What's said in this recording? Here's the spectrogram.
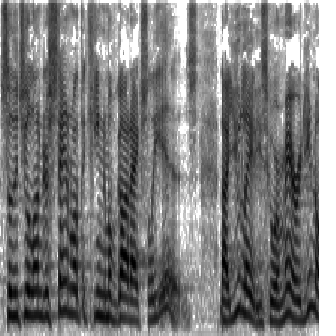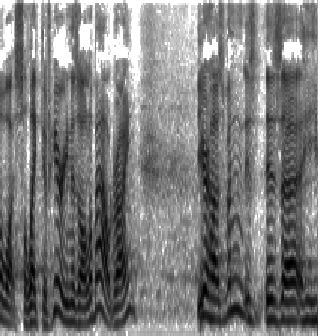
so that you'll understand what the kingdom of God actually is. Now, you ladies who are married, you know what selective hearing is all about, right? Your husband is, is uh, he,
